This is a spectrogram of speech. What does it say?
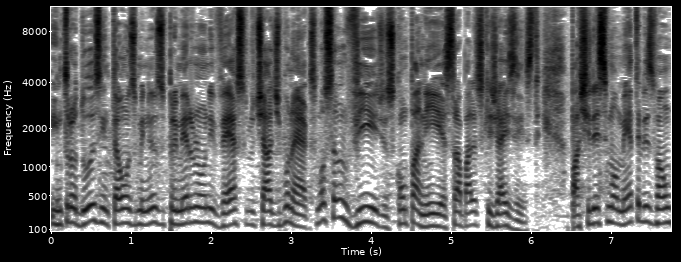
introduz então os meninos primeiro no universo do teatro de bonecos, mostrando vídeos, companhias, trabalhos que já existem. A partir desse momento eles vão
